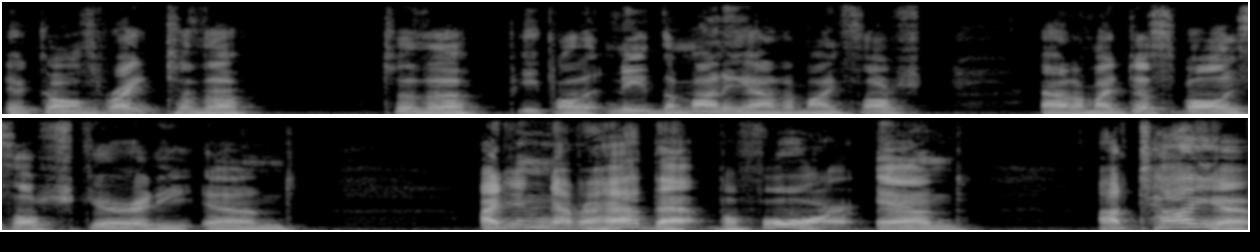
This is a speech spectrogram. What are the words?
it goes right to the to the people that need the money out of my social out of my disability social security and I didn't never had that before. And I'll tell you,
